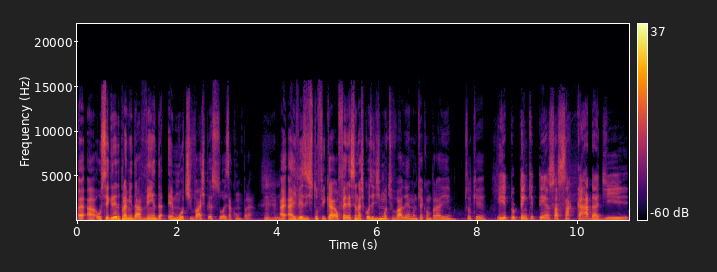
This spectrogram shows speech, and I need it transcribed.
É, o segredo para mim da venda é motivar as pessoas a comprar. Uhum. Às vezes tu fica oferecendo as coisas desmotivado. É, mano, quer comprar aí? Não sei o quê. E tu tem que ter essa sacada de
